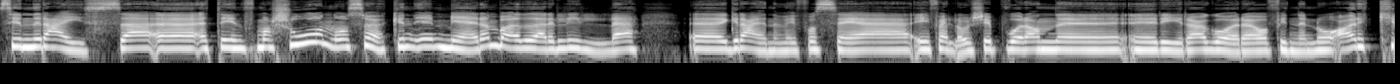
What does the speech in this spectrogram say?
sin reise eh, etter informasjon, og søke mer enn bare det der lille eh, greiene vi får se i Fellowship, hvor han eh, rir av gårde og finner noe ark.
